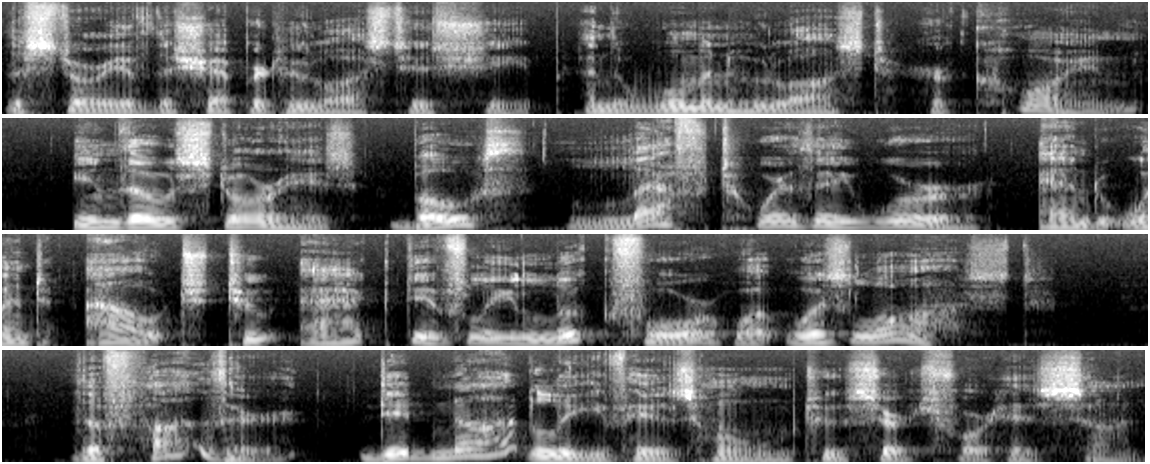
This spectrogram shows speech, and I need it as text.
the story of the shepherd who lost his sheep and the woman who lost her coin, in those stories, both left where they were and went out to actively look for what was lost. The father did not leave his home to search for his son.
